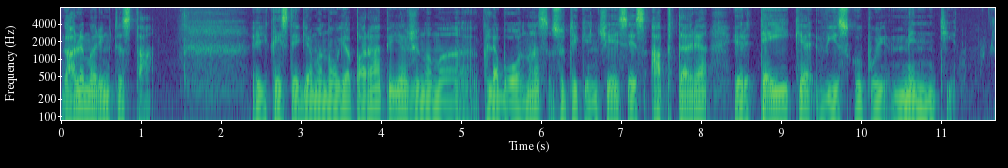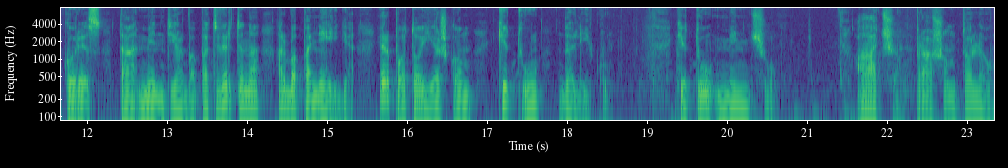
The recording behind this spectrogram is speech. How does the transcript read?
Galima rinktis tą. Kai steigiama nauja parapija, žinoma, klebonas su tikinčiaisiais aptaria ir teikia vyskupui mintį, kuris tą mintį arba patvirtina, arba paneigia. Ir po to ieškom kitų dalykų kitų minčių. Ačiū, prašom toliau.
